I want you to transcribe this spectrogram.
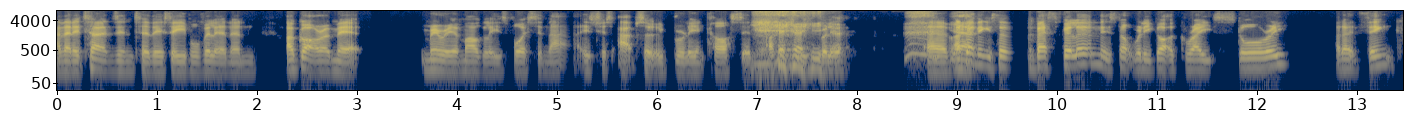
and then it turns into this evil villain. And I've got to admit, Miriam Margolyes voice in that is just absolutely brilliant casting. I think she's Yeah. brilliant. Um, I don't think it's the best villain. It's not really got a great story. I don't think,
